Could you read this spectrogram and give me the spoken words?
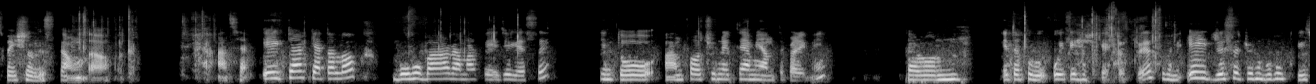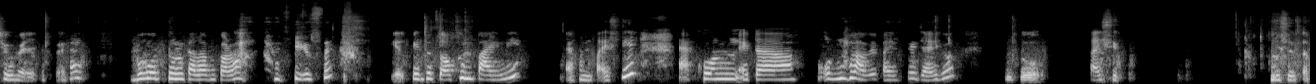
স্পেশাল ডিসকাউন্ট দেওয়া হবে। আচ্ছা এইটার ক্যাটালগ বহুবার আমার পেজে গেছে, কিন্তু আনফর্চুনেটলি আমি আনতে পারিনি, কারণ এটা খুব ঐতিহাসিক একটা ড্রেস মানে এই ড্রেসের জন্য বহুত কিছু হয়ে গেছে হ্যাঁ? বহুত তুল কালাম করা গেছে, কিন্তু তখন পাইনি, এখন পাইছি। এখন এটা অন্যভাবে পাইছি, যাই হোক, কিন্তু পাইছি। দিস ইজ দ্য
